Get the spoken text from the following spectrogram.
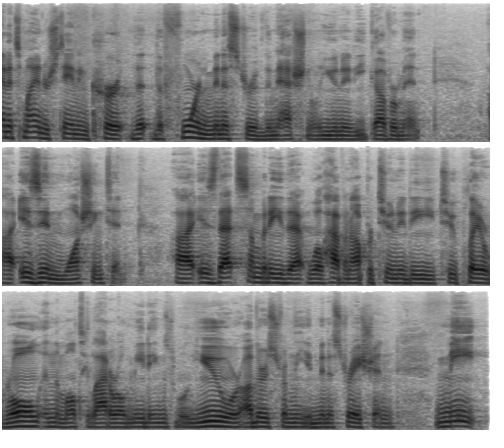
And it's my understanding, Kurt, that the foreign minister of the National Unity Government uh, is in Washington. Uh, is that somebody that will have an opportunity to play a role in the multilateral meetings? Will you or others from the administration meet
